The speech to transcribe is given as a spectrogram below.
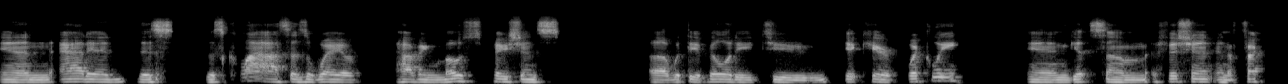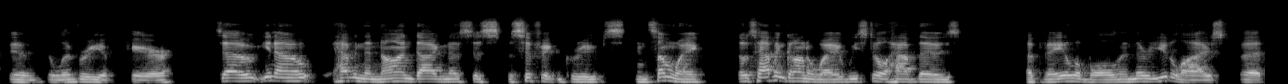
and added this this class as a way of having most patients uh, with the ability to get care quickly and get some efficient and effective delivery of care. So, you know, having the non diagnosis specific groups in some way, those haven't gone away. We still have those available and they're utilized, but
